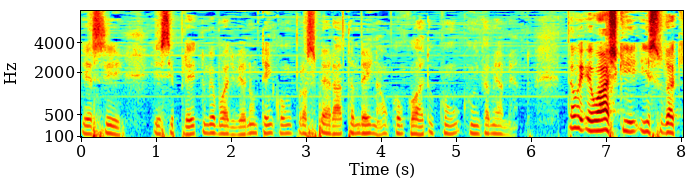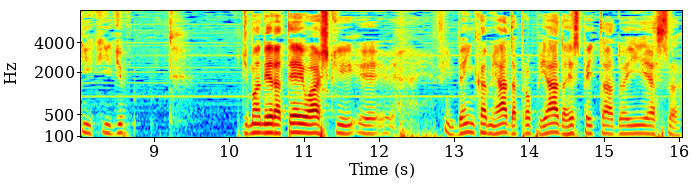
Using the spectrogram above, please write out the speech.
esse, esse pleito, no meu modo de ver, não tem como prosperar também não, concordo com, com o encaminhamento. Então, eu acho que isso daqui, que de, de maneira até, eu acho que, é, enfim, bem encaminhada, apropriada, respeitado aí essa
